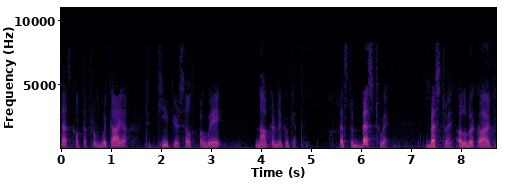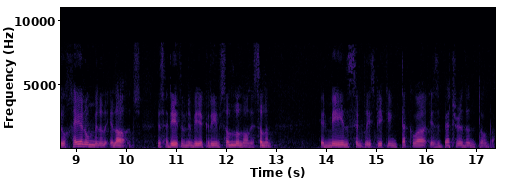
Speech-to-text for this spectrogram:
دیٹس کال تک فرام وکایا ٹو کیپ یور سیلف اوے نہ کرنے کو کہتے ہیں۔ That's the best way. Best way. Al-wiqayatu khairum min al-ilaj. This hadith of Nabi Kareem sallallahu alayhi. It means, simply speaking, taqwa is better than tawbah.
